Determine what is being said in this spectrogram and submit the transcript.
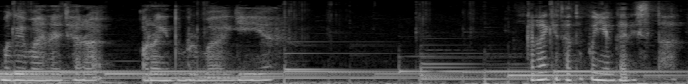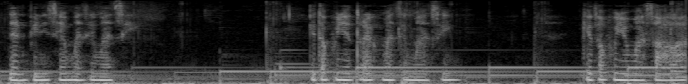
Bagaimana cara orang itu berbahagia? Karena kita tuh punya garis start dan finish yang masing-masing. Kita punya track masing-masing. Kita punya masalah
